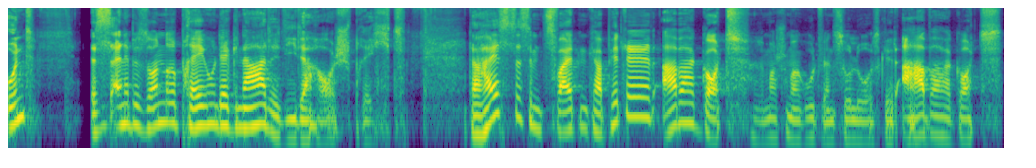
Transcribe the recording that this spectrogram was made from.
Und es ist eine besondere Prägung der Gnade, die daraus spricht. Da heißt es im zweiten Kapitel, aber Gott, das ist immer schon mal gut, wenn es so losgeht, aber Gott.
